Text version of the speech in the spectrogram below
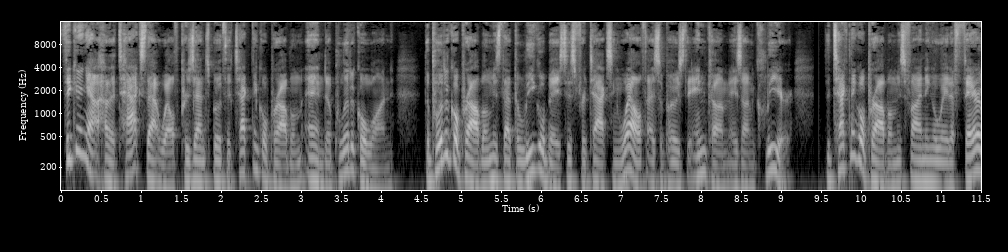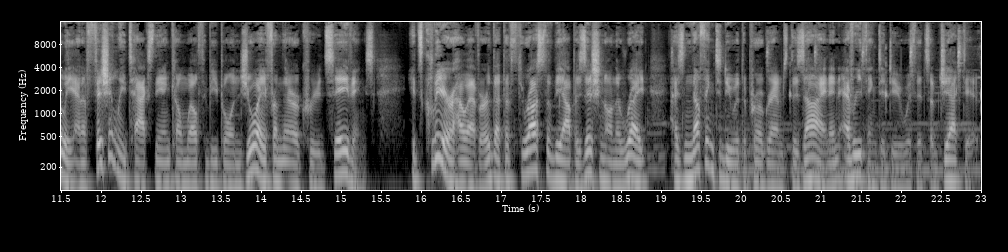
Figuring out how to tax that wealth presents both a technical problem and a political one. The political problem is that the legal basis for taxing wealth as opposed to income is unclear. The technical problem is finding a way to fairly and efficiently tax the income wealthy people enjoy from their accrued savings. It's clear, however, that the thrust of the opposition on the right has nothing to do with the program's design and everything to do with its objective.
